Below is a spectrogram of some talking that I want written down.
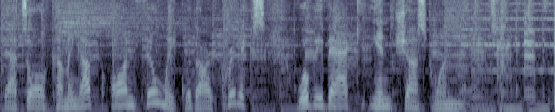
That's all coming up on Film Week with our critics. We'll be back in just one minute.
